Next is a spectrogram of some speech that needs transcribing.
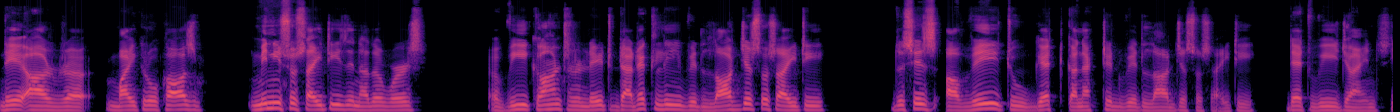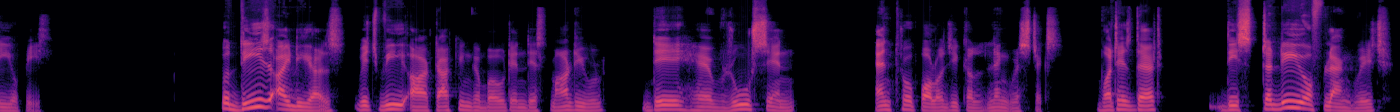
They are uh, microcosm, mini societies, in other words. Uh, we can't relate directly with larger society. This is a way to get connected with larger society that we join COPs. So these ideas which we are talking about in this module, they have roots in anthropological linguistics. What is that? The study of language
